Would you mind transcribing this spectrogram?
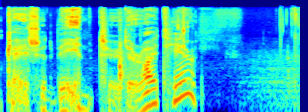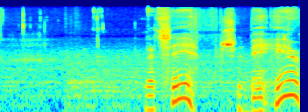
Okay, it should be into the right here. Let's see, should be here.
